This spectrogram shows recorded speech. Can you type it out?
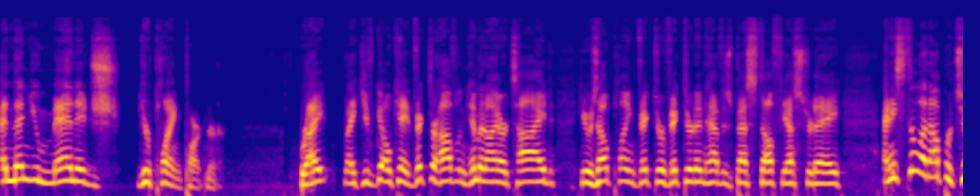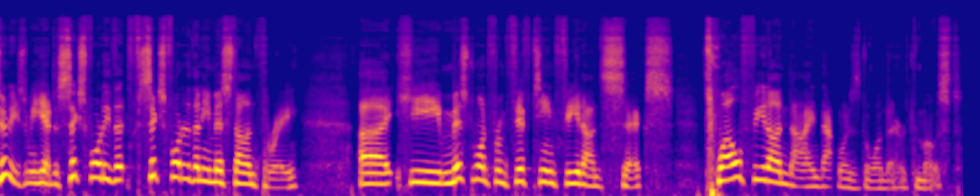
and then you manage your playing partner, right? Like you've okay, Viktor Hovland, him and I are tied. He was out playing Viktor. Viktor didn't have his best stuff yesterday, and he still had opportunities. I mean, he had a six forty that six footer that he missed on three. Uh, he missed one from 15 feet on six, 12 feet on nine. That one is the one that hurt the most,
